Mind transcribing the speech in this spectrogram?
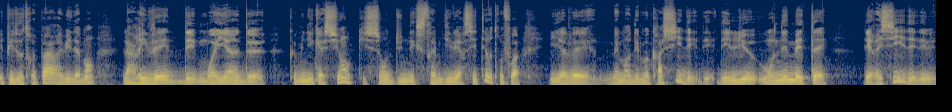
Et puis d'autre part, évidemment, l'arrivée des moyens de communication qui sont d'une extrême diversité. Autrefois, il y avait, même en démocratie, des, des lieux où on émettait des récits, des,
